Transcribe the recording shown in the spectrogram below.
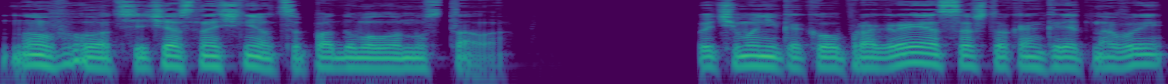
«Ну вот, сейчас начнется», — подумал он устало. «Почему никакого прогресса? Что конкретно вы?»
